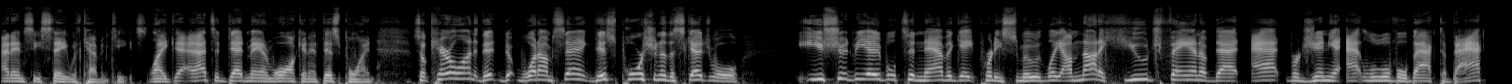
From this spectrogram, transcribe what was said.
at NC State with Kevin Keatts. Like, that's a dead man walking at this point. So, Carolina, th- th- what I'm saying, this portion of the schedule you should be able to navigate pretty smoothly. I'm not a huge fan of that at Virginia, at Louisville back to back.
